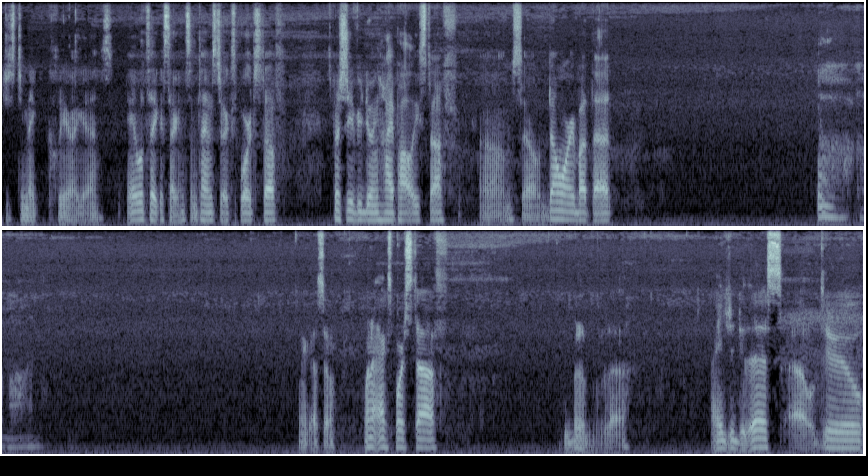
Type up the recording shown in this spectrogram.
just to make clear, I guess. It will take a second sometimes to export stuff, especially if you're doing high poly stuff. Um, so don't worry about that. Oh, come on. There we go. So when I export stuff, blah, blah, blah. I do this. I'll do.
